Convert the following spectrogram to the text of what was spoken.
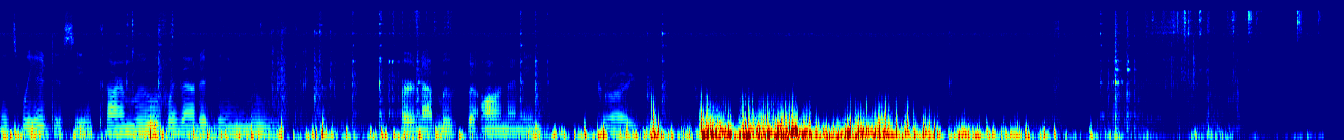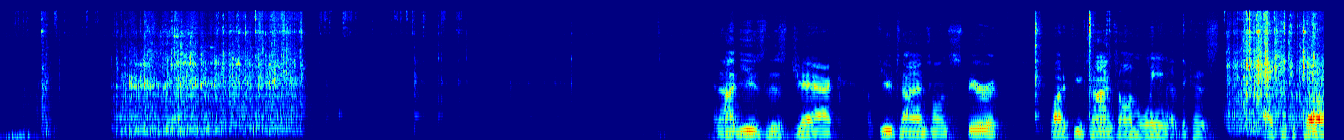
It's weird to see a car move without it being moved. Or not moved, but on, I mean. Right. And I've used this jack a few times on Spirit, quite a few times on Lena, because as you can tell,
